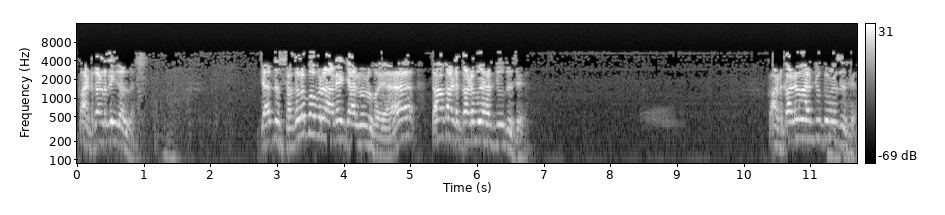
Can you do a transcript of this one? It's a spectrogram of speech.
ਘੱਟ ਘੱਟ ਦੀ ਗੱਲ ਹੈ। ਜਦ ਸਗਲ ਭਵਨ ਆਰੇ ਚਾਨਣ ਹੋਇਆ ਤਾਂ ਘੱਟ ਘੱਟ ਵਿੱਚ ਹਰਜੂ ਦਿਸੇ। ਘੱਟ ਘੱਟ ਵਿੱਚ ਹਰਜੂ ਕਿਵੇਂ ਦਿਸਿਆ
